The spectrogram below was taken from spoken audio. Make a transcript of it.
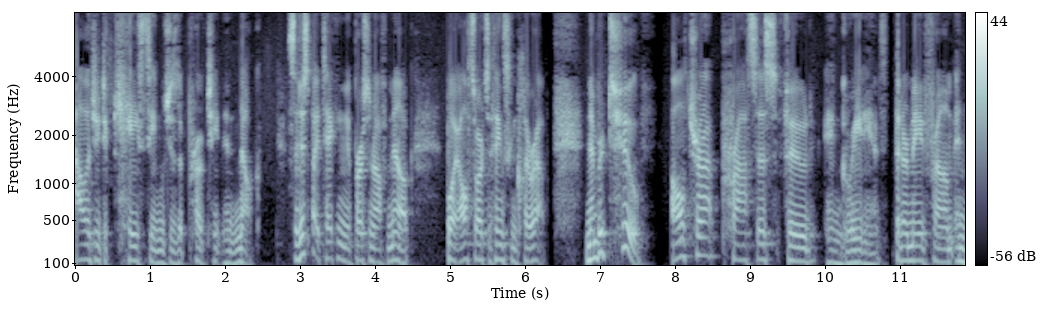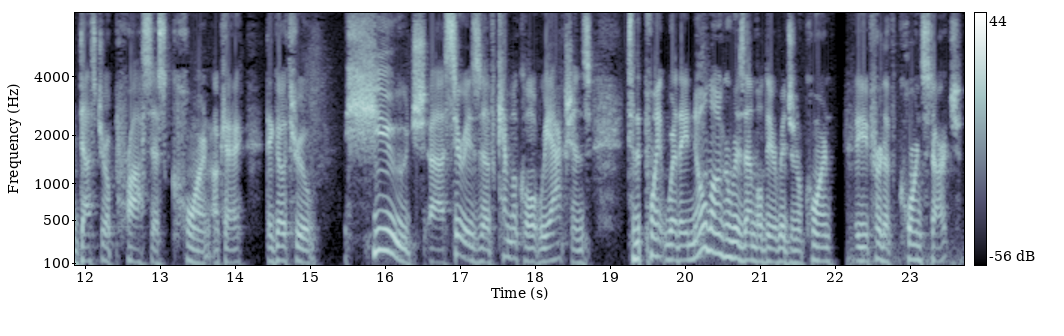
allergy to casein, which is a protein in milk. So just by taking a person off milk, boy, all sorts of things can clear up. Number two, ultra processed food ingredients that are made from industrial processed corn, okay? They go through a huge uh, series of chemical reactions to the point where they no longer resemble the original corn. You've heard of cornstarch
